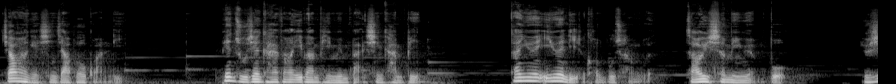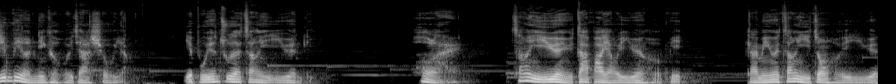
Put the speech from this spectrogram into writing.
交还给新加坡管理，便逐渐开放一般平民百姓看病。但因为医院里的恐怖传闻早已声名远播，有些病人宁可回家休养，也不愿住在樟宜医院里。后来，樟宜医院与大巴窑医院合并，改名为樟宜综合医院，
